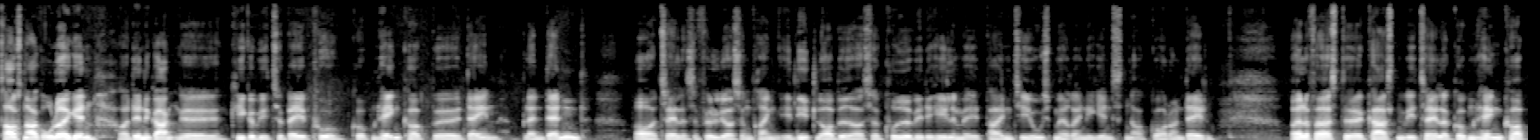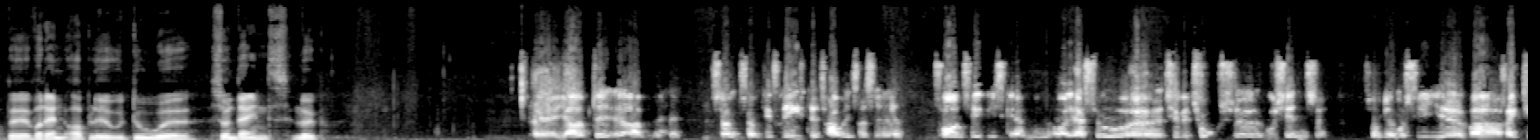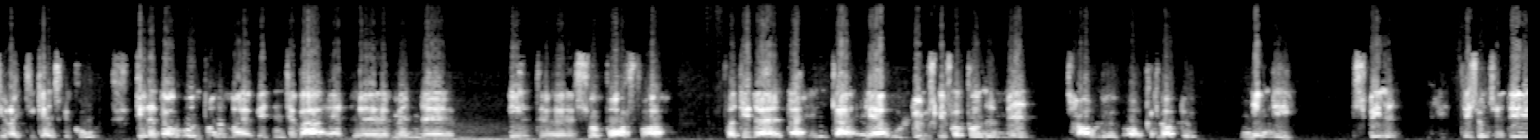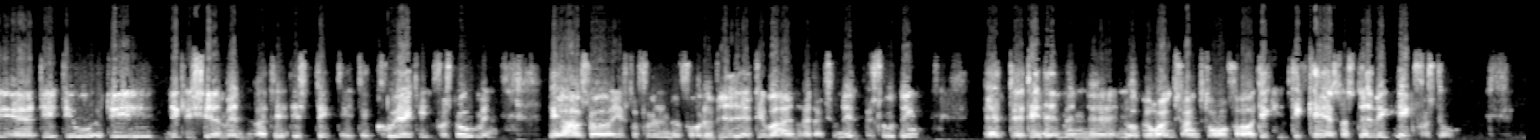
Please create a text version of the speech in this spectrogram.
Travsnak ruller igen, og denne gang øh, kigger vi tilbage på Copenhagen Cup-dagen øh, blandt andet, og taler selvfølgelig også omkring elitloppet, og så krydder vi det hele med et par interviews med René Jensen og Gordon Dahl. Og allerførst, øh, Carsten, vi taler Copenhagen Cup. Øh, hvordan oplevede du øh, søndagens løb? Øh, ja, det er, som, som de fleste travinteresserede foran tv-skærmen, og jeg så øh, TV2's øh, udsendelse, som jeg må sige øh, var rigtig, rigtig ganske god. Det, der dog undrede mig ved den, det var, at øh, man øh, helt øh, så bort fra, fra det, der, der, der er uløseligt forbundet med travløb og galopløb, nemlig spillet. Det synes jeg, det, øh, det, det, det, det negligerede man, og det, det, det, det, det kunne jeg ikke helt forstå, men jeg har så efterfølgende fået at vide, at det var en redaktionel beslutning, at øh, det havde man øh, noget berøringsangst overfor, og det, det kan jeg så stadigvæk ikke forstå.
